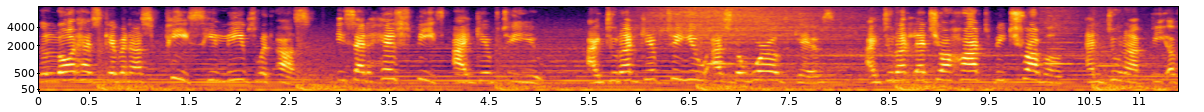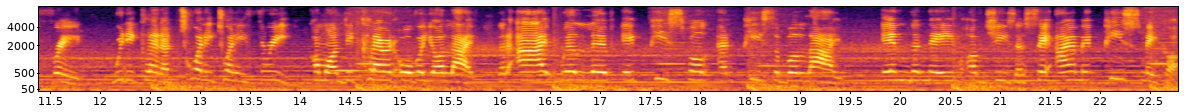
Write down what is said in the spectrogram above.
The Lord has given us peace. He leaves with us. He said, His peace I give to you. I do not give to you as the world gives. I do not let your heart be troubled, and do not be afraid. We declare that 2023, come on, declare it over your life that I will live a peaceful and peaceable life in the name of Jesus. Say, I am a peacemaker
